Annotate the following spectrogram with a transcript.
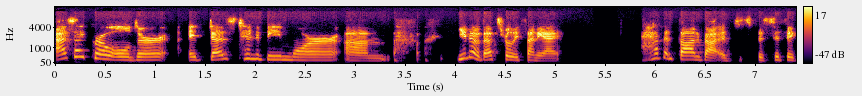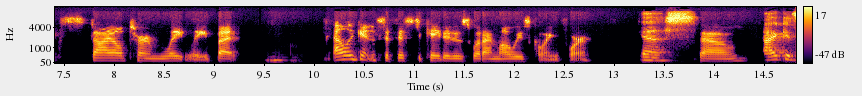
As I grow older, it does tend to be more. Um, you know, that's really funny. I I haven't thought about a specific style term lately, but elegant and sophisticated is what I'm always going for. Yes. So I could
